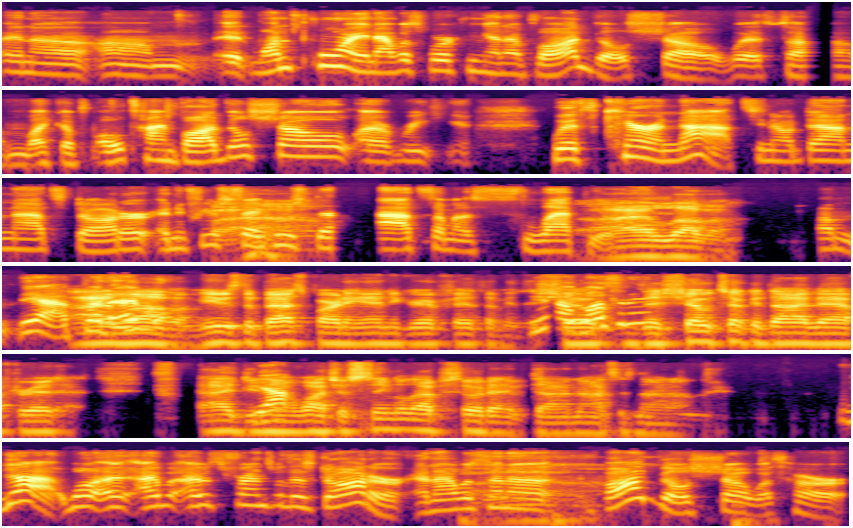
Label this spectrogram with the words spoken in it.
in a um at one point I was working in a vaudeville show with um like a old time vaudeville show uh, re, with Karen Knotts. You know, Don Knotts' daughter. And if you wow. say who's Don Knotts, I'm gonna slap you. I love him. Um, yeah, but I love I, him. He was the best part of Andy Griffith. I mean, the yeah, show the show took a dive after it. I do yeah. not watch a single episode of Don Knotts is not on there. Yeah, well, I, I was friends with his daughter, and I was in a ah. vaudeville show with her,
